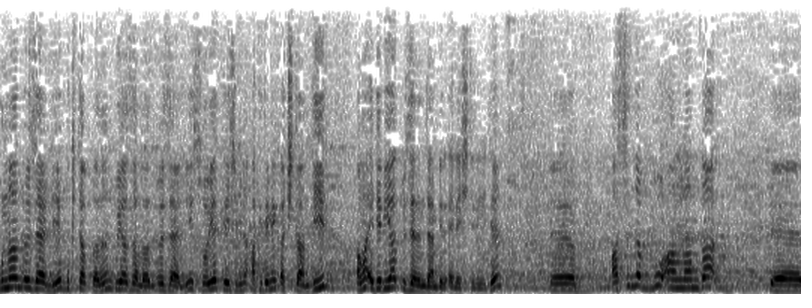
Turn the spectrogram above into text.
Bunların özelliği, bu kitapların, bu yazarların özelliği Sovyet rejimini akademik açıdan değil ama edebiyat üzerinden bir eleştiriydi. E, aslında bu anlamda e,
